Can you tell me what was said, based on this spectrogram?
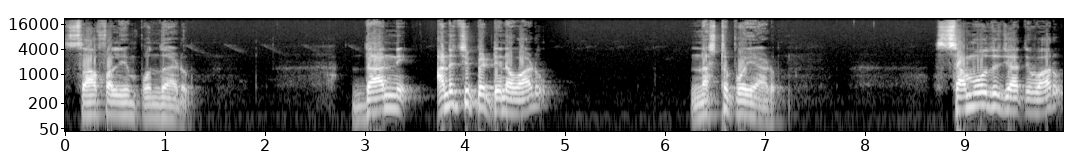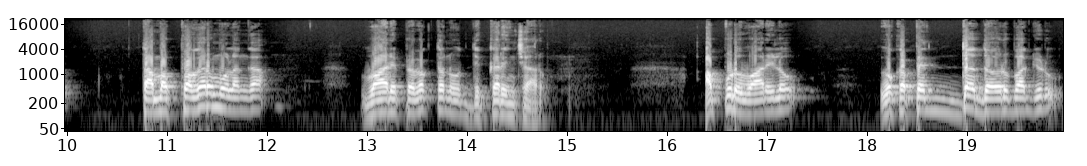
సాఫల్యం పొందాడు. దాన్ని అణిచిపెట్టినవాడు నష్టపోయాడు. సమూదు జాతి వారు తమ పొగరు మూలంగా వారి ప్రవక్తను ధిక్కరించారు. అప్పుడు వారిలో ఒక పెద్ద దౌర్భాగ్యుడు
